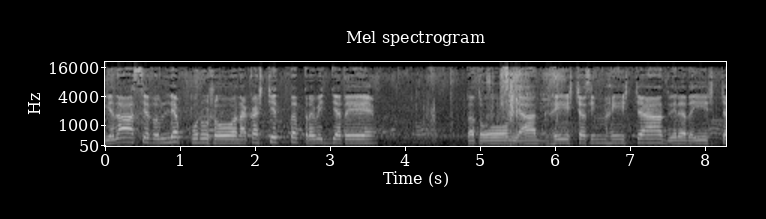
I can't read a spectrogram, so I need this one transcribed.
यदास्य तुल्यः पुरुषो न कश्चित्तत्र विद्यते। ततो व्याघ्रैश्च सिंहैश्च द्विरदैश्चाप्ययोधयत्।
